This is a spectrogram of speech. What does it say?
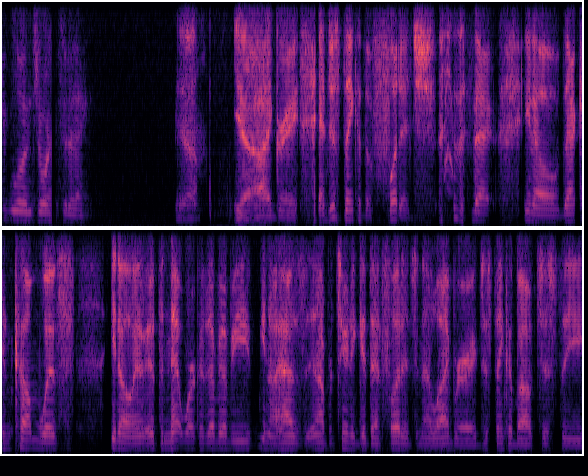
people will enjoy it today. Yeah. Yeah, I agree. And just think of the footage that you know that can come with you know if the network or WWE you know has an opportunity to get that footage in that library. Just think about just the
